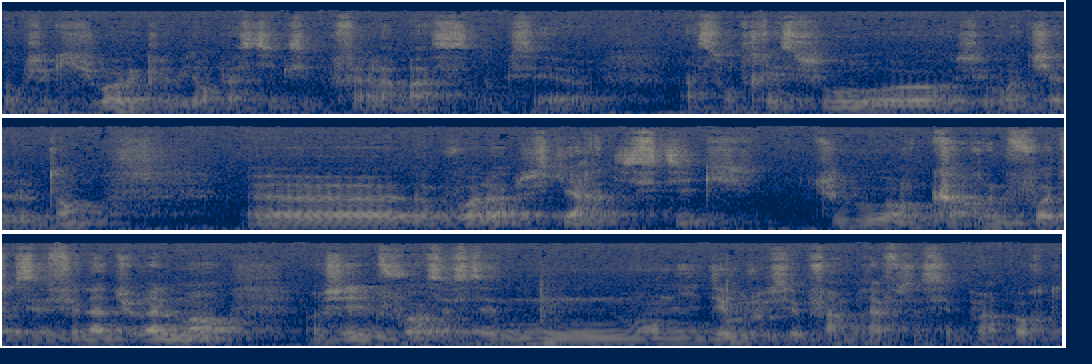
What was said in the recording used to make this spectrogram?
Donc ceux qui jouent avec le bidon plastique, c'est pour faire la basse. Donc c'est euh, un son très sourd, euh, souvent ils tiennent le temps. donc voilà, tout ce qui est artistique, tout encore une fois, tout s'est fait naturellement. J'ai une fois, ça c'était mon idée, ou je sais, enfin bref, ça c'est peu importe.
